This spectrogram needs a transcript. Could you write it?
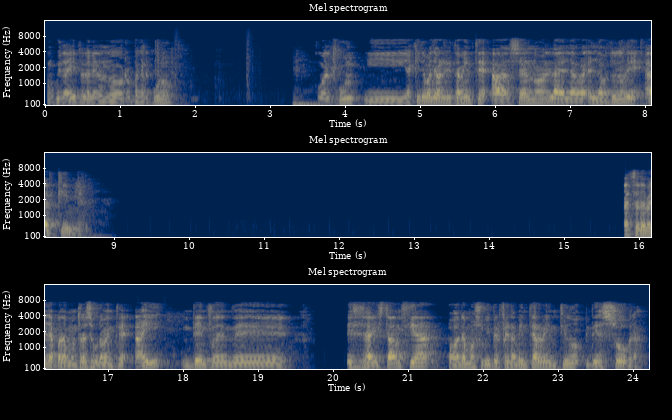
Con cuidadito de que no nos rompan el culo. O el cool. Y aquí nos va a llevar directamente a hacernos el laboratorio de alquimia. A esta ya podemos entrar seguramente ahí, dentro de, esa instancia, podremos subir perfectamente al 21 de sobra,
